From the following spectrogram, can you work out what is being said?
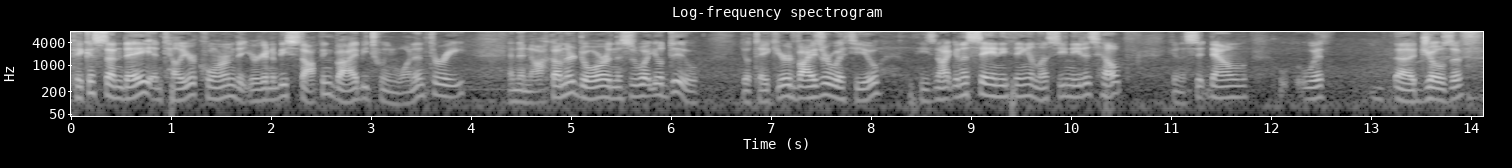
pick a Sunday and tell your quorum that you're going to be stopping by between 1 and 3, and then knock on their door, and this is what you'll do. You'll take your advisor with you. He's not going to say anything unless you need his help. You're going to sit down with uh, Joseph,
